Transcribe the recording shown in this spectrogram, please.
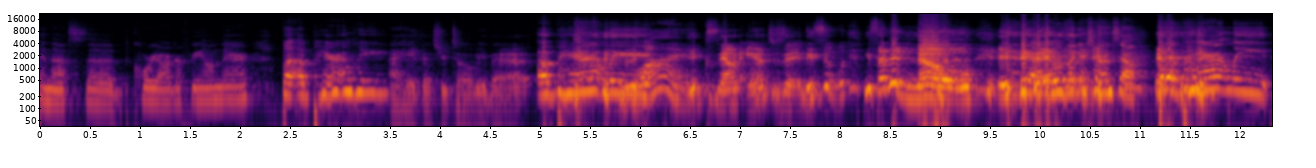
and that's the choreography on there but apparently I hate that you told me that. apparently Why? Because now it answers it. At least, it, at least I didn't know. yeah it was like a turnstile but apparently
